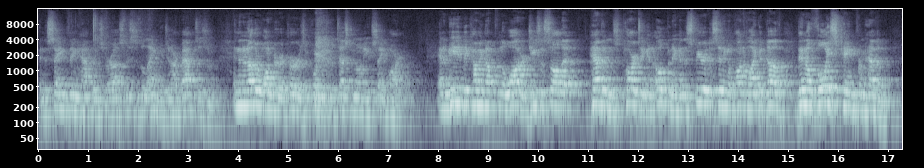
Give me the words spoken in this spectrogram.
And the same thing happens for us. This is the language in our baptism. And then another wonder occurs according to the testimony of St. Mark. And immediately coming up from the water, Jesus saw that heavens parting and opening, and the Spirit descending upon him like a dove. Then a voice came from heaven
